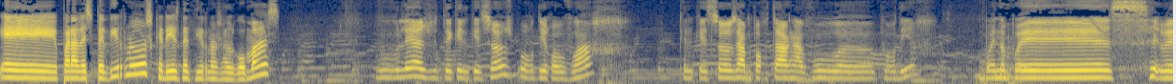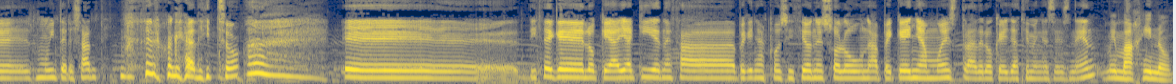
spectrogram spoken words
eh, para despedirnos, ¿queréis decirnos algo más? Vous voulez ajouter quelque chose pour dire au revoir Quelque chose important à vous euh, pour dire Bueno, pues eh, es muy interesante lo que ha dicho. Eh, dice que lo que hay aquí en esta pequeña exposición es solo una pequeña muestra de lo que ellas tienen en SNEN. Me imagino.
